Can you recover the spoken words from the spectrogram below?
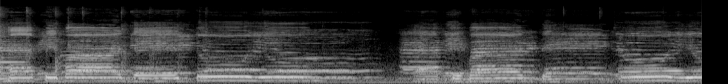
happy birthday happy birthday to you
